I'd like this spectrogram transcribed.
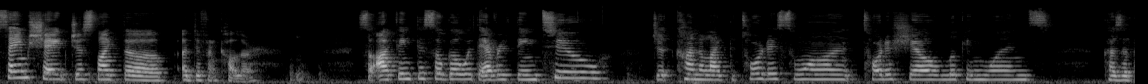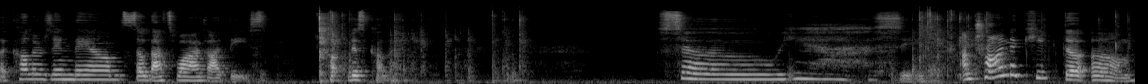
Same shape, just like the a different color. So I think this will go with everything too. Just kind of like the tortoise one, tortoise shell looking ones because of the colors in them. So that's why I got these, this color. So yeah, let's see. I'm trying to keep the um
